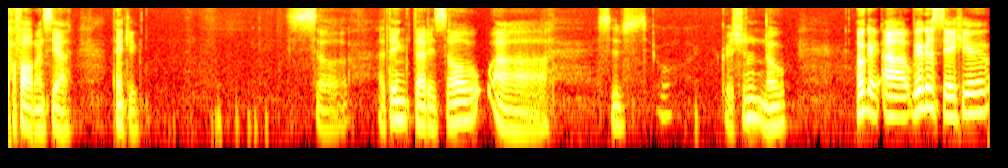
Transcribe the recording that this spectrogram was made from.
performance. Yeah, thank you. So I think that is all. Uh, question? No. Okay, uh, we're gonna stay here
